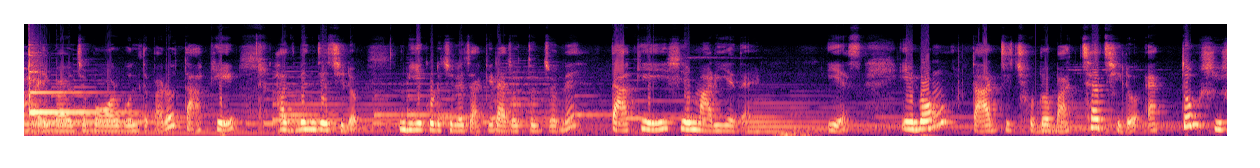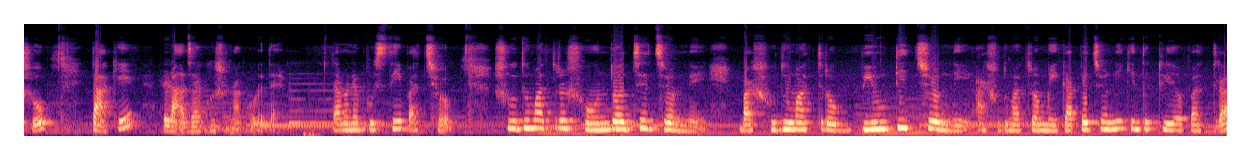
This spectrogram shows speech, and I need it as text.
ভাই বা যে বর বলতে পারো, তাকে হাজবেন্ড যে ছিল, বিয়ে করেছিল যাকে রাজত্বের জন্যে। তাকে সে মারিয়ে দেয়। ইয়েস, এবং তার যে ছোট বাচ্চা ছিল, একদম শিশু, তাকে রাজা ঘোষণা করে দেয়। তার মানে বুঝতেই পারছ, শুধুমাত্র সৌন্দর্যের জন্যে বা শুধুমাত্র বিউটির জন্যে আর শুধুমাত্র মেকআপের জন্যেই কিন্তু ক্লিওপাত্রা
